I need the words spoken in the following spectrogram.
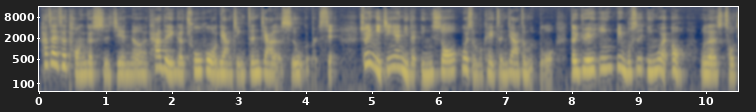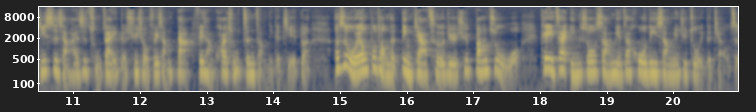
它在这同一个时间呢，它的一个出货量仅增加了十五个 percent。所以你今天你的营收为什么可以增加这么多的原因，并不是因为哦，我的手机市场还是处在一个需求非常大、非常快速增长的一个阶段，而是我用不同的定价策略去帮助我，可以在营收上面、在获利上面去做一个调整。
